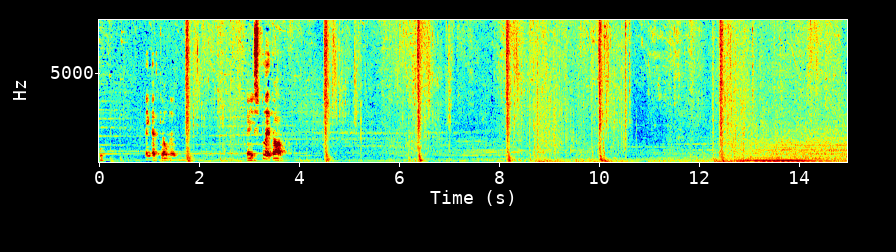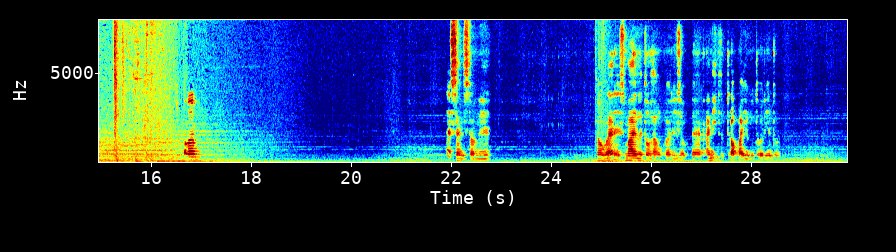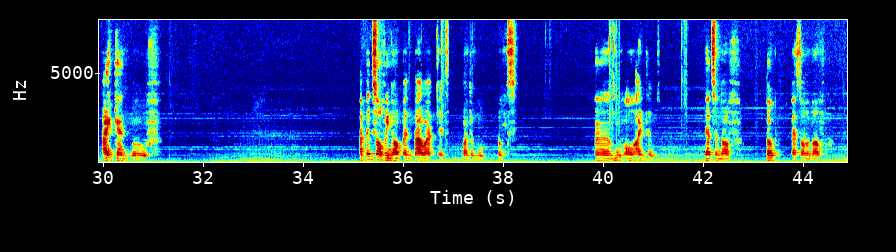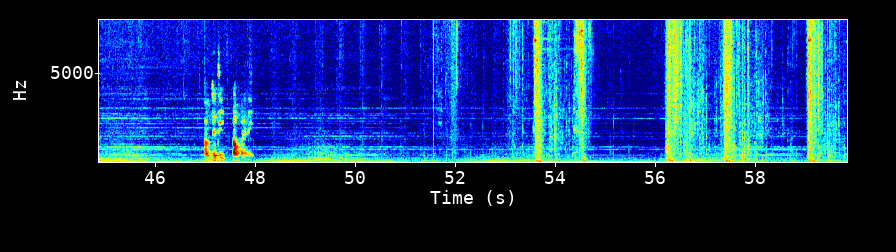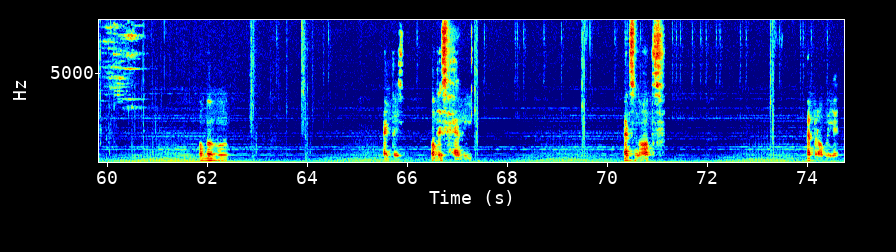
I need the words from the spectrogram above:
I think that killed it. They split up. Hello. There's sandstone here. Now where is my little helper? He's up there. I need to drop my inventory into I can't move. I picked something up and now I, it's hard to move. Uh, move all items. That's enough. Nope, that's not enough. How did he drop any? Is heavy? That's not. That probably is.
